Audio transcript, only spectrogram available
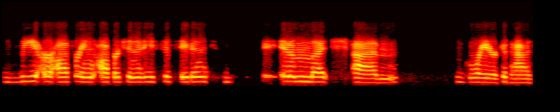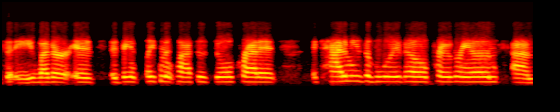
we are offering opportunities to students in a much um, greater capacity, whether it's advanced placement classes, dual credit, academies of Louisville programs. Um,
